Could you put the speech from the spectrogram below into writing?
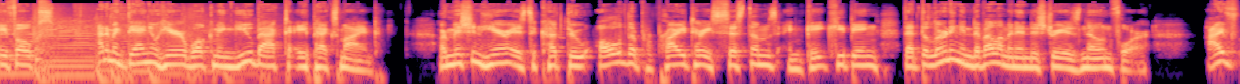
Hey, folks. Adam McDaniel here, welcoming you back to Apex Mind. Our mission here is to cut through all of the proprietary systems and gatekeeping that the learning and development industry is known for. I've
